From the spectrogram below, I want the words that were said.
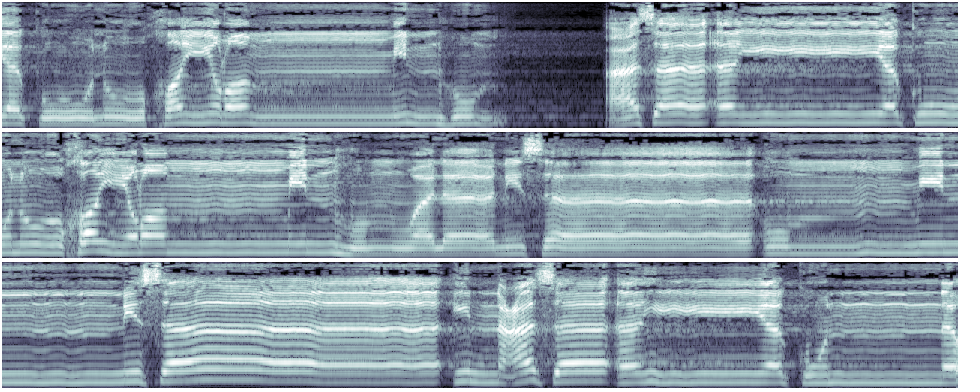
يكونوا خيرا منهم عسى أن يكونوا خيرا منهم ولا نساء من نساء. عسى أن يكن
